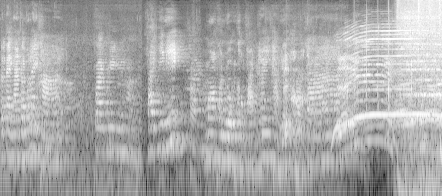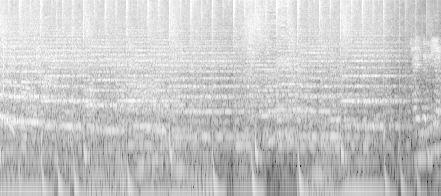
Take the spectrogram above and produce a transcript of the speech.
จะแต่งงานกันเมื่อไหร่คะปลายปีค่ะปลายปีนี้มอบคอนโดเป็นของขวัญให้ค่ะเรือนหอค่ะเฮ้ยใครจะเรียก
